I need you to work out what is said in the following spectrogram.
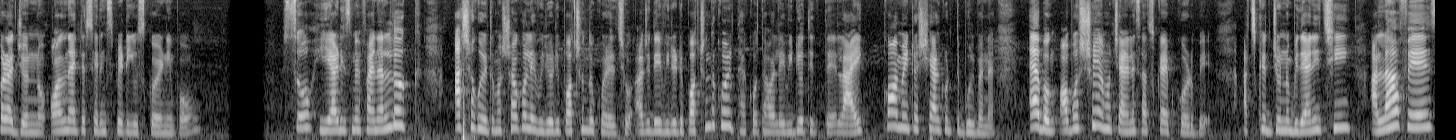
করার জন্য অল নাইটের সেটিং স্প্রেটি ইউজ করে নিব। So here is my final look আশা করি তোমার সকলে ভিডিওটি পছন্দ করেছ। আর যদি এই ভিডিওটি পছন্দ করে থাকো, তাহলে ভিডিওটিতে লাইক কমেন্ট ও শেয়ার করতে ভুলবে না। এবং অবশ্যই আমার চ্যানেলে সাবস্ক্রাইব করবে। আজকের জন্য বিদায় নিচ্ছি। আল্লাহ হাফেজ।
